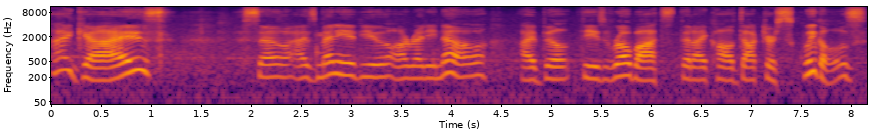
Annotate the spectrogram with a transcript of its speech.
Hi guys! So as many of you already know, I built these robots that I call Dr. Squiggles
